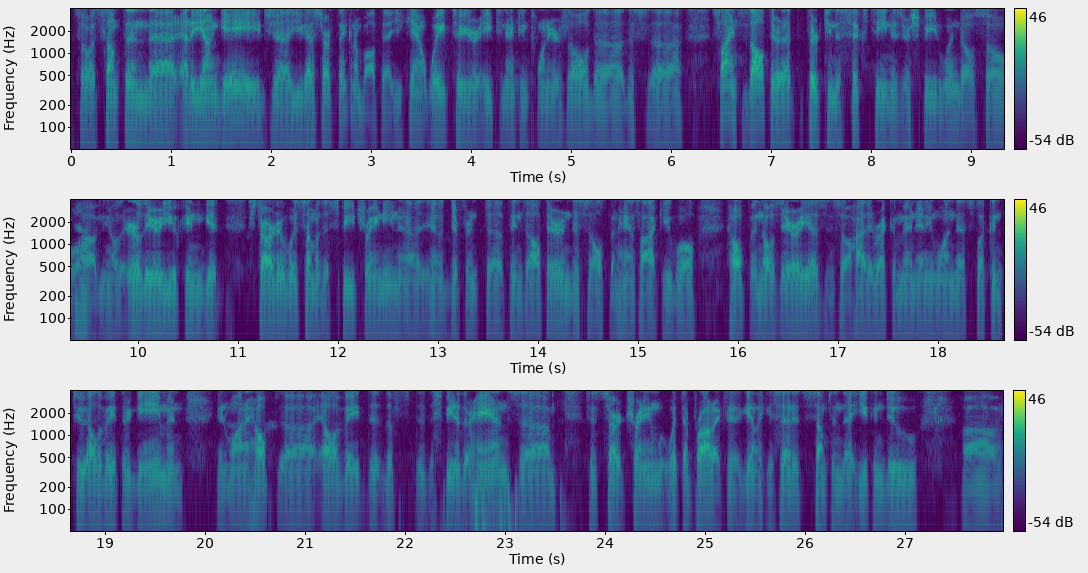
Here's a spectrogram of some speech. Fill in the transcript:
so it's something that at a young age uh, you got to start thinking about that. You can't wait till you're 18, 19, 20 years old. Uh, this uh, science is out there that 13 to 16 is your speed window. So, Yeah. um, you know, the earlier you can get started with some of the speed training, uh, you know, different uh, things out there, and this Ultimate Hands Hockey will help in those areas. And so, I highly recommend anyone that's looking to elevate their game and and want help uh, elevate the, the the speed of their hands um, to start training with the product. Again, like you said, it's something that you can do. Uh,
